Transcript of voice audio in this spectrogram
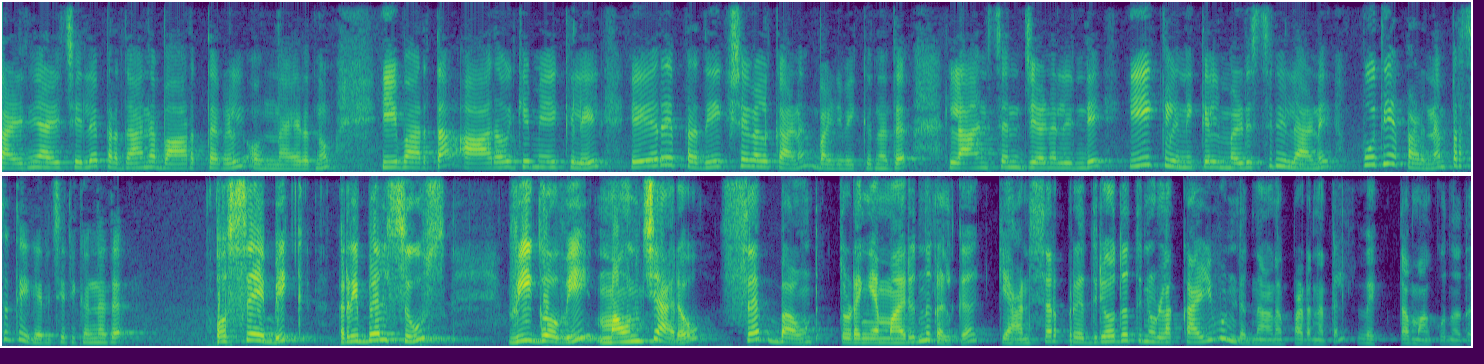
കഴിഞ്ഞ ആഴ്ചയിലെ പ്രധാന വാർത്തകളിൽ ഒന്നായിരുന്നു. ഈ വാർത്ത ആരോഗ്യ മേഖലയിൽ ഏറെ പ്രതീക്ഷകൾക്കാണ് വഴിവെക്കുന്നത്. ലാൻസൺ ജേണലിന്റെ ഈ ക്ലിനിക്കൽ മെഡിസിനിലാണ് പുതിയ പഠനം പ്രസിദ്ധീകരിച്ചിരിക്കുന്നത്. ഒസേബിക് റിബെൽസൂസ് വിഗോവി മൗഞ്ചാരോ സെബ് ബൗണ്ട് തുടങ്ങിയ മരുന്നുകൾക്ക് ക്യാൻസർ പ്രതിരോധത്തിനുള്ള കഴിവുണ്ടെന്നാണ് പഠനത്തിൽ വ്യക്തമാക്കുന്നത്.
